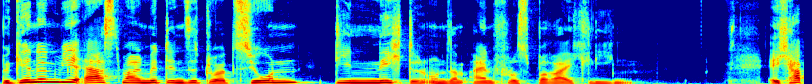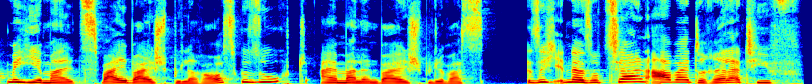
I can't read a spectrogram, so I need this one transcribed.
Beginnen wir erstmal mit den Situationen, die nicht in unserem Einflussbereich liegen. Ich habe mir hier mal zwei Beispiele rausgesucht. Einmal ein Beispiel, was sich in der sozialen Arbeit relativ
